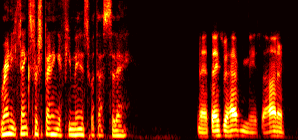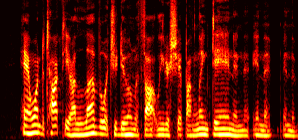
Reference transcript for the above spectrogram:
Rennie, thanks for spending a few minutes with us today. Man, thanks for having me. It's an honor. Hey, I wanted to talk to you. I love what you're doing with thought leadership on LinkedIn and in the in the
